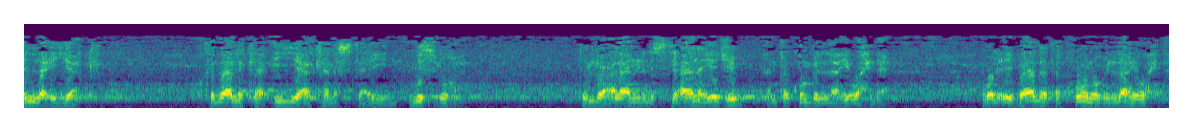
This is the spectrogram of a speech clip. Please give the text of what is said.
إلا إياك. وكذلك إياك نستعين مثلها. تدل على أن الاستعانة يجب أن تكون بالله وحده. والعبادة تكون بالله وحده.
